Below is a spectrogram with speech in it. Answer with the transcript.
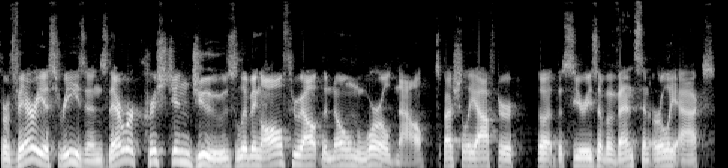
for various reasons, there were Christian Jews living all throughout the known world now, especially after the, the series of events in early Acts,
